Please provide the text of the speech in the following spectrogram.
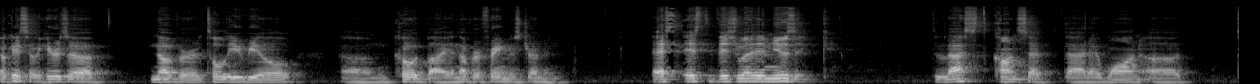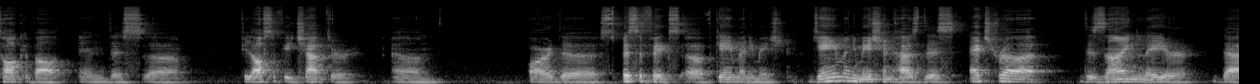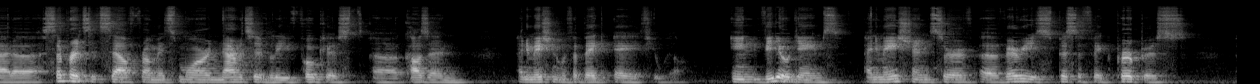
Okay, so here's a another totally real um, code by another famous German. Es ist visuelle Musik. The last concept that I want to uh, talk about in this uh, philosophy chapter um, are the specifics of game animation. Game animation has this extra design layer that uh, separates itself from its more narratively focused uh, cousin animation with a big A, if you will. In video games, animation serve a very specific purpose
